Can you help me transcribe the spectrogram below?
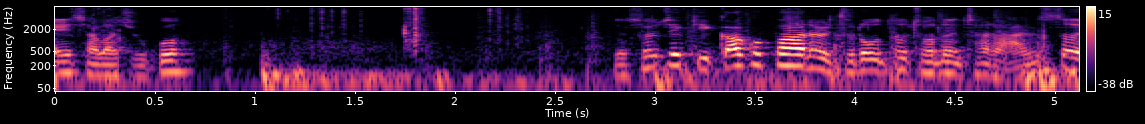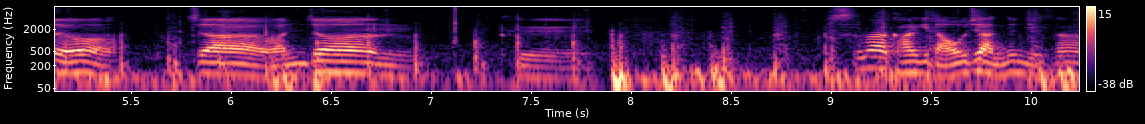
오케이 잡아주고 솔직히 까구파를 들어도 저는 잘 안 써요. 진짜 완전 그 스나 각이 나오지 않는 이상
